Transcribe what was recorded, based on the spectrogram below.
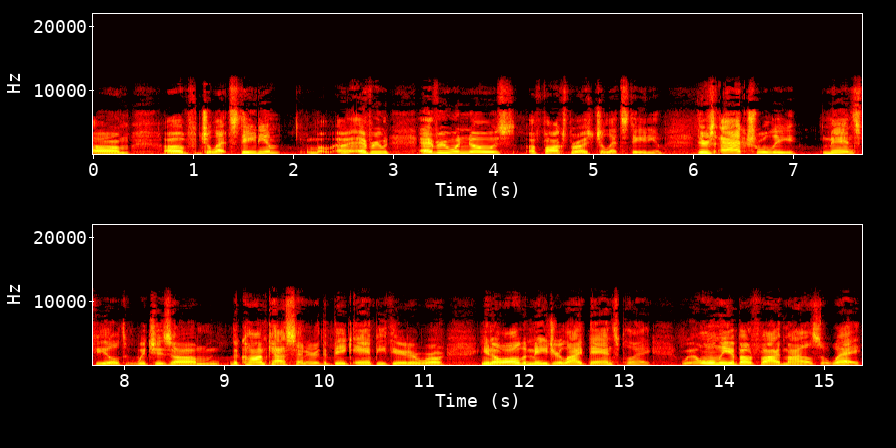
um, of Gillette Stadium. Uh, everyone, everyone knows of Foxborough as Gillette Stadium. There's actually Mansfield, which is um, the Comcast Center, the big amphitheater where you know all the major live bands play, only about five miles away.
